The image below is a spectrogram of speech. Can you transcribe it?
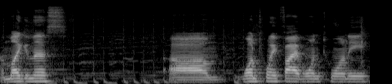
I'm liking this. Um, 125, 120.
